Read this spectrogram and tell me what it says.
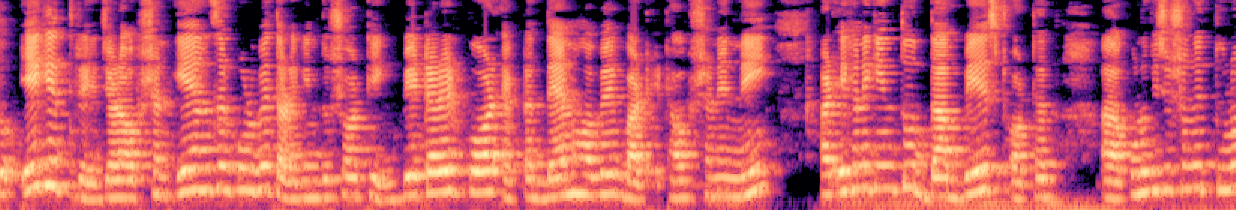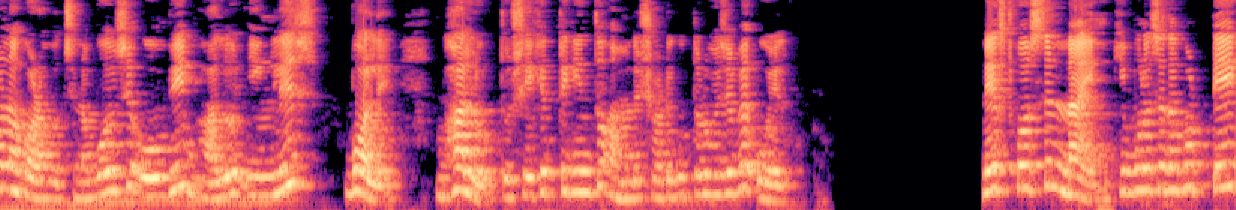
তো এক্ষেত্রে যারা অপশন এ অ্যান্সার করবে, তারা কিন্তু সঠিক। বেটারের পর একটা দেন হবে বাট এটা অপশনে নেই। আর এখানে কিন্তু দ্য বেস্ট অর্থাৎ কোনো কিছুর সঙ্গে তুলনা করা হচ্ছে না। বলছে অভি ভালো ইংলিশ বলে। ভালো। তো সেক্ষেত্রে কিন্তু আমাদের সঠিক উত্তর হয়ে যাবে ওয়েল নেক্সট কোয়েশ্চেন নাইন কি বলেছে দেখো? Take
